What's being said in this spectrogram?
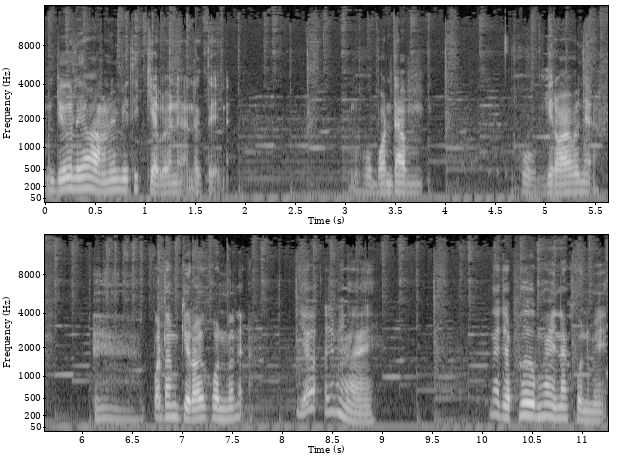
มันเยอะเลยว่ะมันไม่มีที่เก็บแล้วเนี่ยนักเตะเนี่ย โอ้โห บอลดำโอ้โห กี่ร้อยวะเนี่ย บอลดำกี่ร้อยคนวะเนี่ย เยอะใช่ไหม น่าจะเพิ่มให้นะคนเมะ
